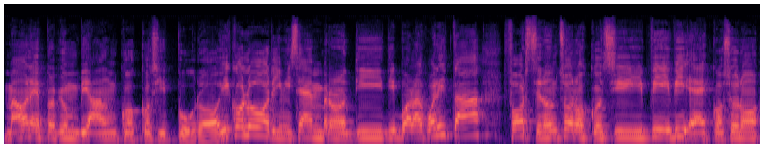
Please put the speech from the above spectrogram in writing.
ma non è proprio un bianco così puro. I colori mi sembrano di, di buona qualità, forse non sono così vivi, ecco, sono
